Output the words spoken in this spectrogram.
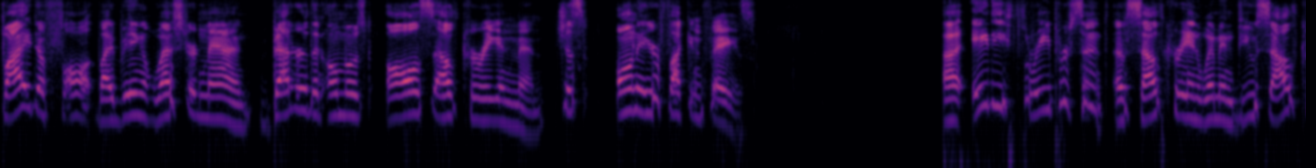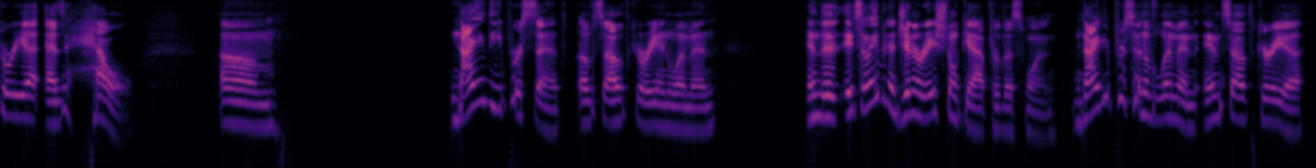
by default by being a Western man better than almost all South Korean men. Just on your fucking face. Uh, 83% of South Korean women view South Korea as hell. Um, 90% of South Korean women, and the, it's not even a generational gap for this one. 90% of women in South Korea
